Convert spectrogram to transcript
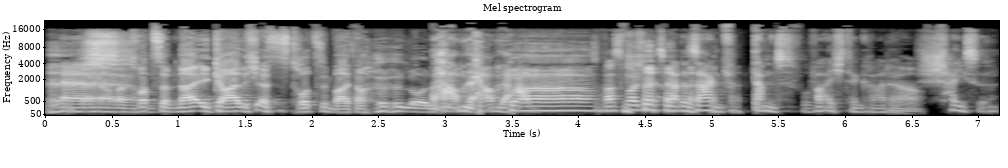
Äh, aber trotzdem, na egal, ich esse es trotzdem weiter. Lol. Kappa. Was wollte ich jetzt gerade sagen? Verdammt, wo war ich denn gerade? Ja. Scheiße.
